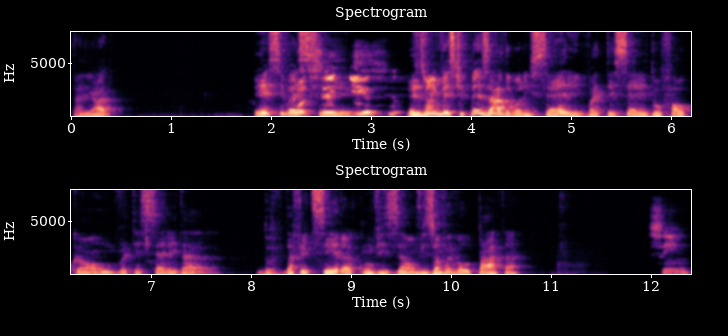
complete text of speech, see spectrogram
Tá ligado? Esse vai Pode ser. ser. Eles vão investir pesado agora em série. Vai ter série do Falcão, vai ter série da, do- da feiticeira com visão. Visão vai voltar, tá? Sim.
